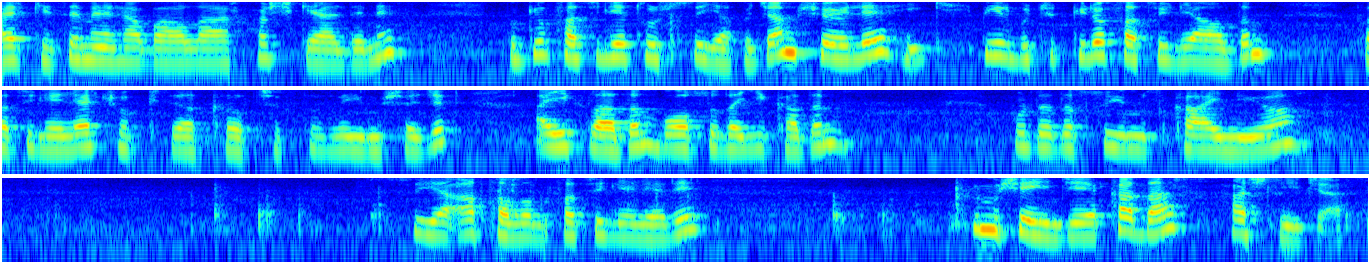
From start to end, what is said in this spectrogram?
Herkese merhabalar, hoş geldiniz. Bugün fasulye turşusu yapacağım. Şöyle iki- bir buçuk kilo fasulye aldım. Fasulyeler çok güzel, kılçıksız ve yumuşacık. Ayıkladım, bol suda yıkadım. Burada da suyumuz kaynıyor. Suya atalım fasulyeleri. Yumuşayıncaya kadar haşlayacağız.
